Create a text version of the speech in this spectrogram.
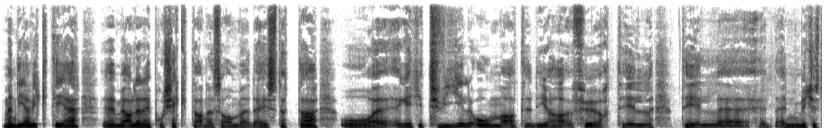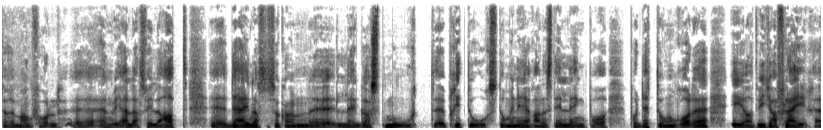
Men de er viktige med alle de prosjektene som de støtter, og jeg er ikke i tvil om at de har ført til til eh, en mye større mangfold eh, enn vi ellers ville hatt. Eh, det eneste som kan legges mot Pritt Ords dominerende stilling på, på, dette området, er at vi ikke har flere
